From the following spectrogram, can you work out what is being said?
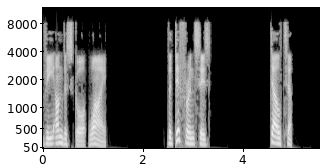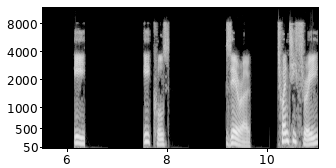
V underscore Y. The difference is delta E equals 0 23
